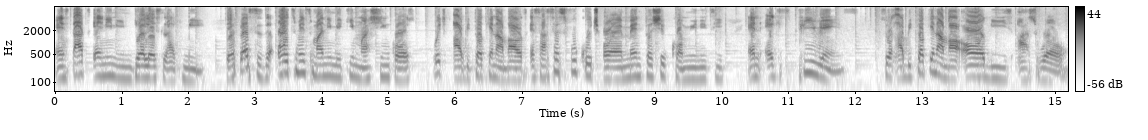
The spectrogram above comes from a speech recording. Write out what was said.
and start earning in dollars like me. The first is the ultimate money making machine course which i'll be talking about a successful coach or a mentorship community and experience so i'll be talking about all these as well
